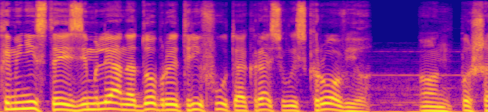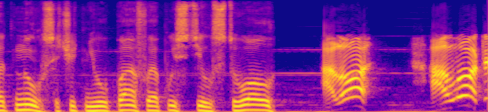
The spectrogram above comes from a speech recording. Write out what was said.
Каменистая земля на добрые три фута окрасилась кровью. Он пошатнулся, чуть не упав, и опустил ствол. «Алло? Алло, ты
